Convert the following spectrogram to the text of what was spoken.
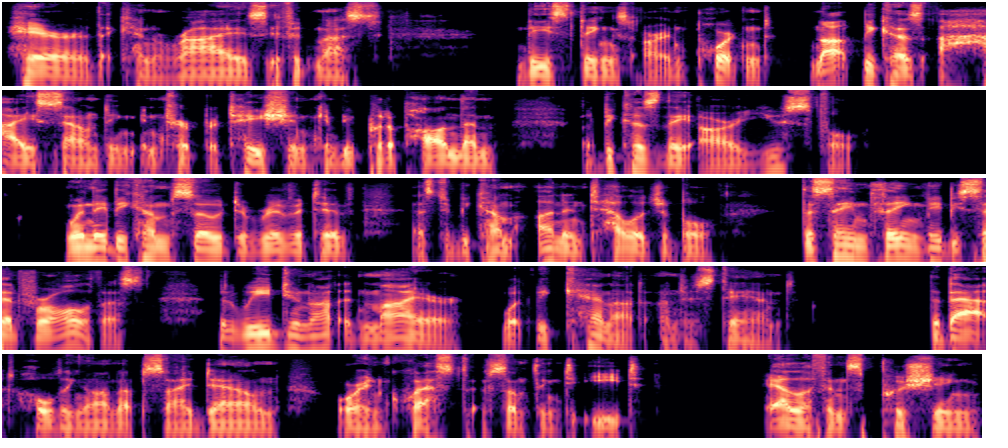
hair that can rise if it must, These things are important, not because a high sounding interpretation can be put upon them, but because they are useful. When they become so derivative as to become unintelligible, the same thing may be said for all of us, that we do not admire what we cannot understand. The bat holding on upside down or in quest of something to eat, elephants pushing,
